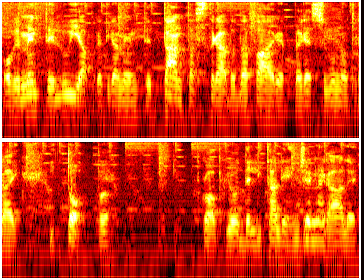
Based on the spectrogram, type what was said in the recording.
Ovviamente lui ha praticamente tanta strada da fare per essere uno tra i top proprio dell'Italia in generale,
